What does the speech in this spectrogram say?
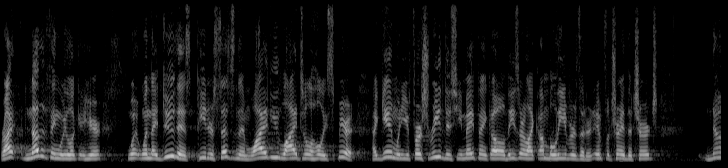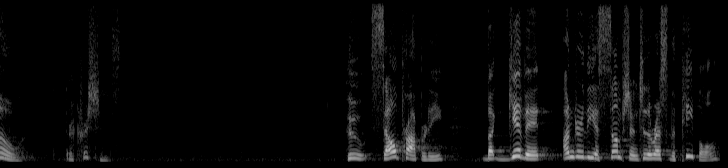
Right? Another thing we look at here, when they do this, Peter says to them, Why have you lied to the Holy Spirit? Again, when you first read this, you may think, Oh, these are like unbelievers that have infiltrated the church. No, they're Christians who sell property but give it under the assumption to the rest of the people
